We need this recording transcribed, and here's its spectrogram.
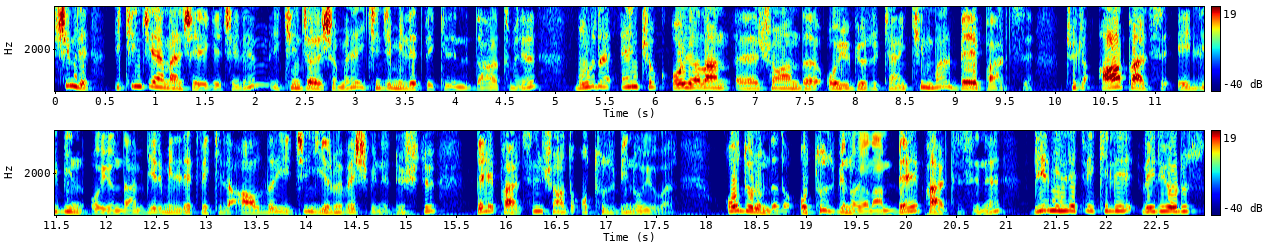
Şimdi ikinci hemen şeye geçelim. İkinci aşamaya, ikinci milletvekilini dağıtmaya. Burada en çok oy alan e, şu anda oyu gözüken kim var? B partisi. Çünkü A partisi 50 bin oyundan bir milletvekili aldığı için 25 bine düştü. B partisinin şu anda 30 bin oyu var. O durumda da 30 bin oy alan B partisine bir milletvekili veriyoruz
